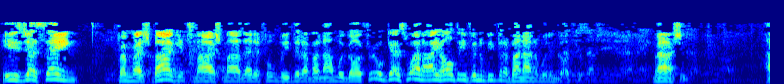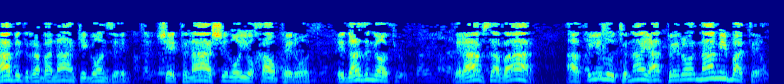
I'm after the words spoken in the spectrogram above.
He's just saying from Rashbag it's mashma that if it would be the Rabbanan would go through. Guess what? I hold even if it would be the Rabbanan it wouldn't go through. Rashi. Habit Rabbanan kegonze shetana shelo yochal perot. It doesn't go through. V'Rav Savar afilu tanai ha-perot nami batel.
